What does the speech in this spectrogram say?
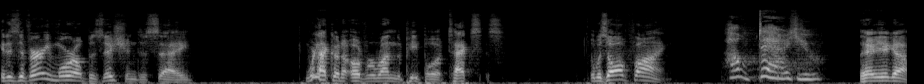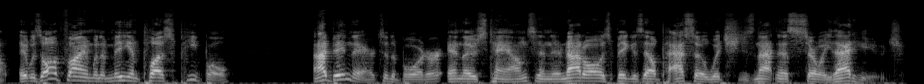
It is a very moral position to say, we're not going to overrun the people of Texas. It was all fine. How dare you? There you go. It was all fine when a million plus people. I've been there to the border and those towns, and they're not all as big as El Paso, which is not necessarily that huge.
